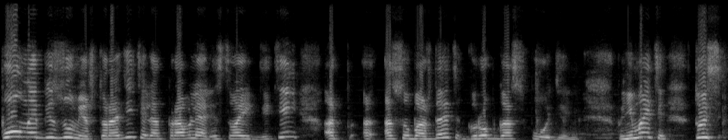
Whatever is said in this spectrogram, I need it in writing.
Полное безумие, что родители отправляли своих детей от, освобождать гроб Господень. Понимаете? То есть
